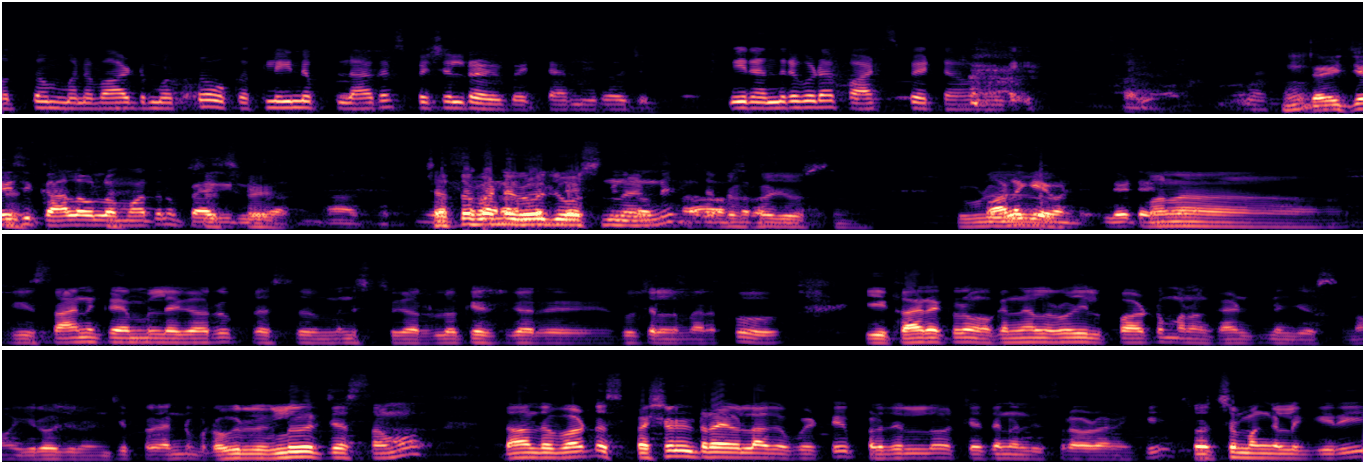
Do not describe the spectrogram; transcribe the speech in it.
మొత్తం మన వార్డు మొత్తం ఒక క్లీనప్ లాగా స్పెషల్ డ్రైవ్ పెట్టాము ఈరోజు. మీరందరూ కూడా పార్టిసిపేట్ అవ్వండి. దయచేసి కాలువలో మాత్రం ప్యాకెట్లు చెత్తబండి రోజు వస్తుందండి. రోజు వస్తుంది. ఇప్పుడు మన ఈ స్థానిక ఎమ్మెల్యే గారు ప్లస్ మినిస్టర్ గారు లోకేష్ గారి సూచనల మేరకు ఈ కార్యక్రమం ఒక నెల రోజుల పాటు మనం కంటిన్యూ చేస్తున్నాం. ఈ రోజు నుంచి రెగ్యులర్ చేస్తాము. దాంతోపాటు స్పెషల్ డ్రైవ్ లాగా పెట్టి ప్రజల్లో చైతన్యం తీసుకురావడానికి స్వచ్ఛ మంగళగిరి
